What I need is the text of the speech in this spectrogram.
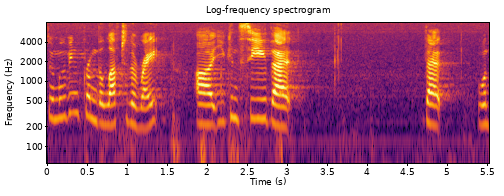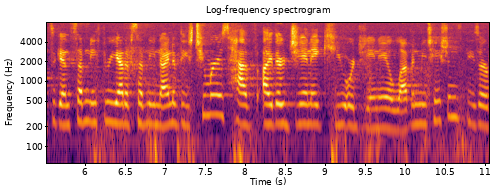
so moving from the left to the right, uh, you can see that, that once again, 73 out of 79 of these tumors have either GNAQ or GNA11 mutations. These are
